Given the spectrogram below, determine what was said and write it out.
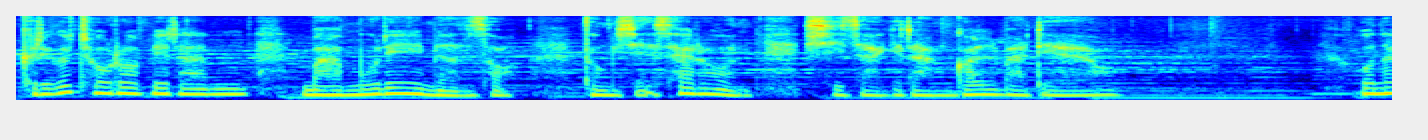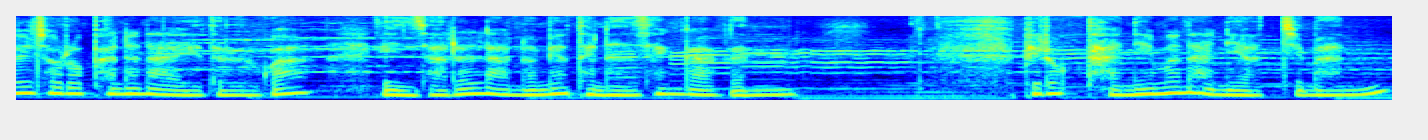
그리고 졸업이란 마무리이면서 동시에 새로운 시작이란 걸 말이에요. 오늘 졸업하는 아이들과 인사를 나누며 드는 생각은 비록 담임은 아니었지만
